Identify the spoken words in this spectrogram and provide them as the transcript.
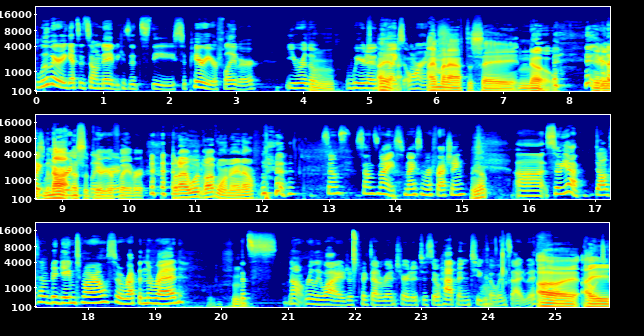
blueberry gets its own day because it's the superior flavor. You were the weirdo who Hmm. I- likes orange. I'm going to have to say no. it is like not a superior flavor. but I would love one right now. sounds sounds nice, nice and refreshing. Yep. Uh, so yeah, dogs have a big game tomorrow. So repping the red. That's not really why I just picked out a red shirt. It just so happened to coincide with. Uh, I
